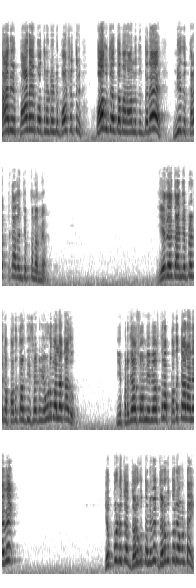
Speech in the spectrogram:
కానీ పాడైపోతున్నటువంటి భవిష్యత్తుని బాగు చేద్దామని ఆలోచనతోనే మీది కరెక్ట్ కాదని చెప్తున్నాం మేము. ఏదైతే ఆయన చెప్పినట్టుగా పథకాలు తీసేయటం ఎవడు వల్ల కాదు? ఈ ప్రజాస్వామ్య వ్యవస్థలో పథకాలు అనేవి ఎప్పటి నుంచో జరుగుతున్నవి జరుగుతూనే ఉంటాయి.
